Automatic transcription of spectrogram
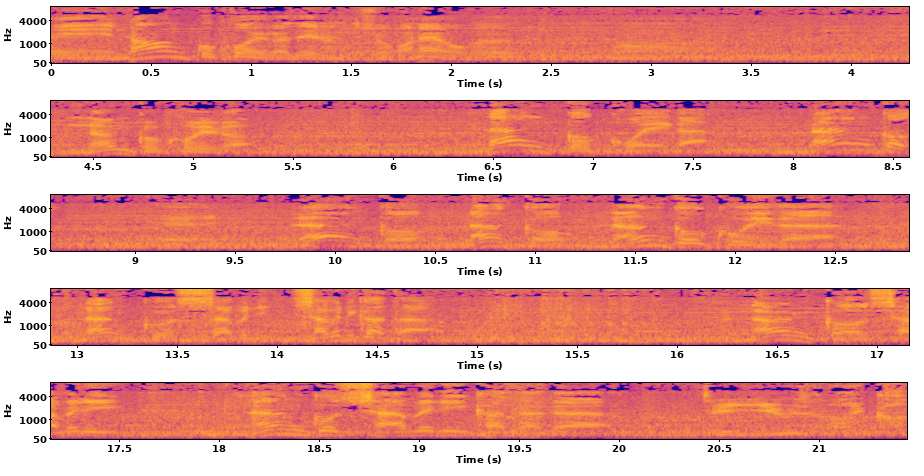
えー、何個声が出るんでしょうかね僕。うん。何個声が。何個声が。何個、えー、何個何個何個声が何個しゃべりしゃべり方。何個しゃべり何個しゃべり方がって言うじゃないか、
